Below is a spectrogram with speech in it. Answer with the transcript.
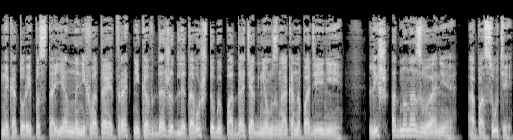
на которой постоянно не хватает ратников даже для того, чтобы подать огнем знак о нападении. Лишь одно название, а по сути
